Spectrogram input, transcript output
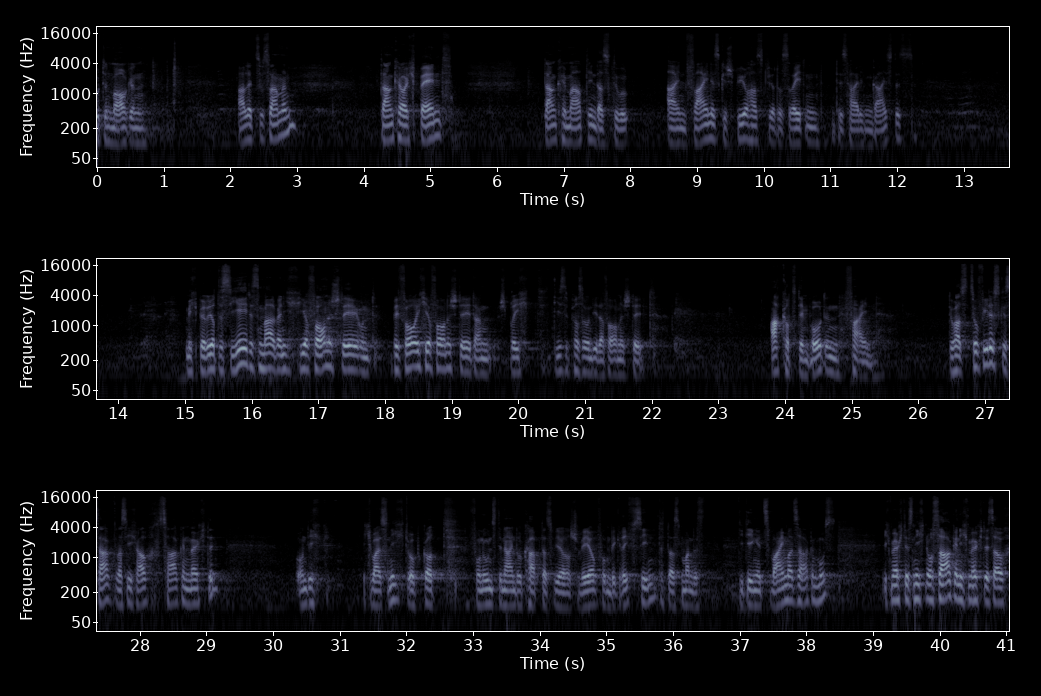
Guten Morgen alle zusammen. Danke euch Band. Danke Martin, dass du ein feines Gespür hast für das Reden des Heiligen Geistes. Mich berührt es jedes Mal, wenn ich hier vorne stehe und bevor ich hier vorne stehe, dann spricht diese Person, die da vorne steht, ackert den Boden fein. Du hast so vieles gesagt, was ich auch sagen möchte. Und ich, ich weiß nicht, ob Gott von uns den Eindruck hat, dass wir schwer vom Begriff sind, dass man das, die Dinge zweimal sagen muss. Ich möchte es nicht nur sagen, ich möchte es auch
